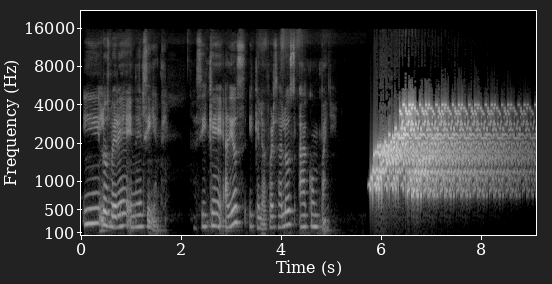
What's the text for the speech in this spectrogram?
y los veré en el siguiente. Así que adiós y que la fuerza los acompañe.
